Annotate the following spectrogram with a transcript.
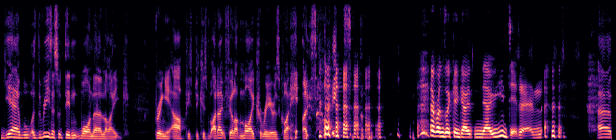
Yeah, well, the reason I sort of didn't want to like bring it up is because I don't feel like my career has quite hit those heights. Everyone's looking, going, "No, you didn't." uh,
